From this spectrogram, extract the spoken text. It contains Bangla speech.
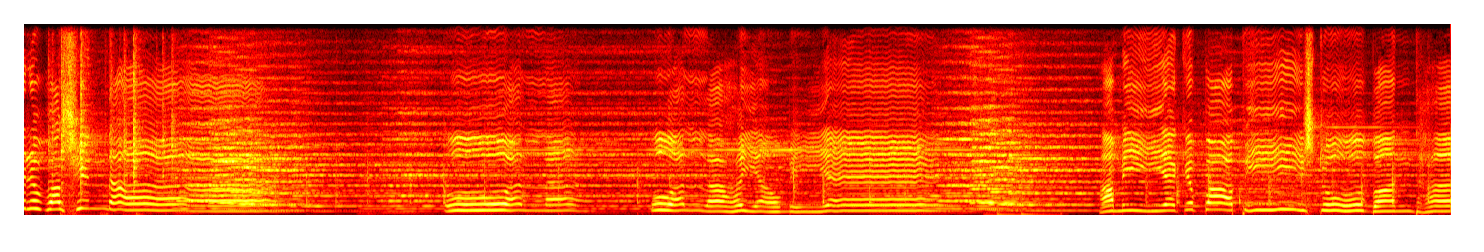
গ্রামের বাসিন্দা। ও আল্লাহ ও আল্লাহ আমি আমি এক পাপিষ্ট বান্ধা।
